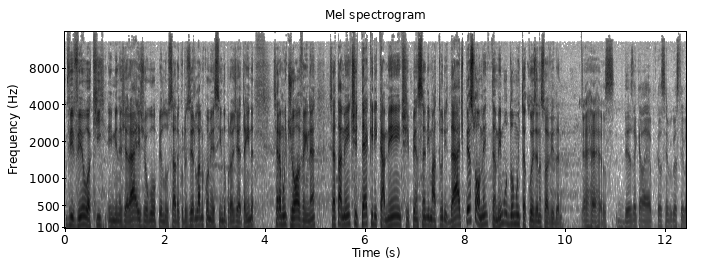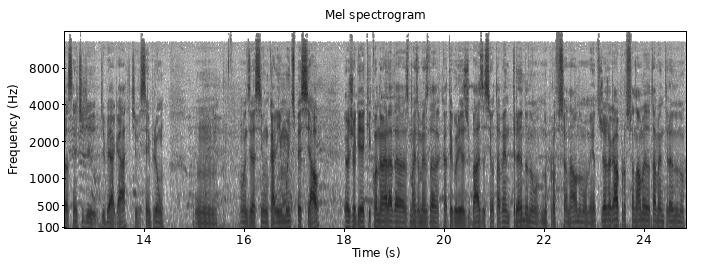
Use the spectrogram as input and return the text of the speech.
viveu aqui em Minas Gerais, jogou pelo Sada Cruzeiro, lá no comecinho do projeto ainda, você era muito jovem, né? Certamente, tecnicamente, pensando em maturidade, pessoalmente também mudou muita coisa na sua vida. Né? É, eu, desde aquela época eu sempre gostei bastante de, de BH, tive sempre um, um, vamos dizer assim, um carinho muito especial. Eu joguei aqui quando eu era das mais ou menos das categorias de base, assim, eu estava entrando no, no, profissional no momento. Já jogava profissional, mas eu estava entrando no,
